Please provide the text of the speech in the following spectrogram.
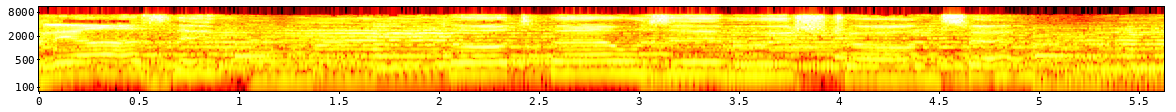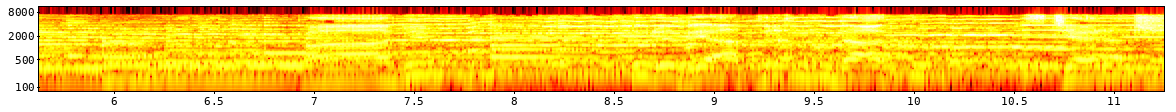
Gwiazdy to Twe łzy błyszczące. Panie, który wiatrem dachu zdzierasz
